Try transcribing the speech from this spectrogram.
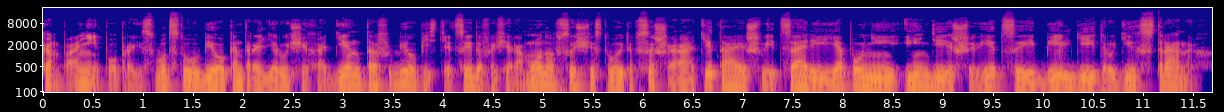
Компании по производству биоконтролирующих агентов, биопестицидов и феромонов существуют в США, Китае, Швейцарии, Японии, Индии, Швеции, Бельгии и других странах.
